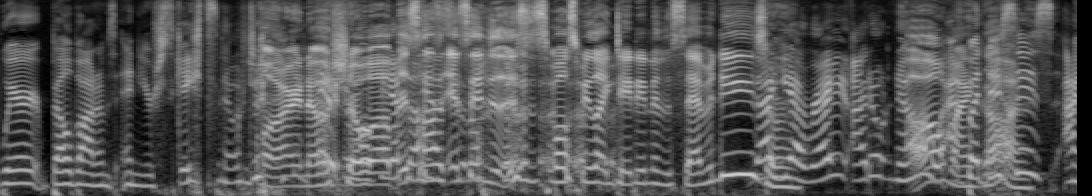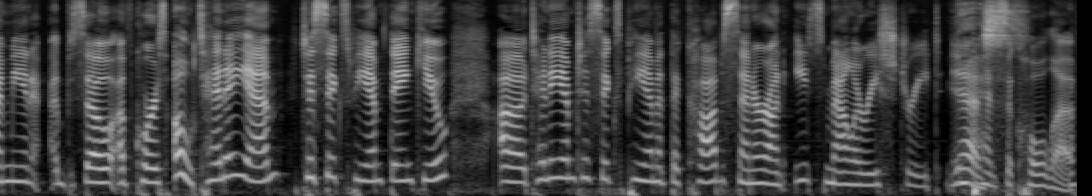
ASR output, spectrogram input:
wear bell bottoms and your skates. No, just Or no, show up. Is is, it, is it supposed to be like dating in the 70s? Uh, or- yeah, right. I don't know. Oh, my but God. this is, I mean, so of course, oh, 10 a.m. to 6 p.m. Thank you. Uh, 10 a.m. to 6 p.m. at the Cobb Center on East Mallory Street in Yes. Pensacola.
